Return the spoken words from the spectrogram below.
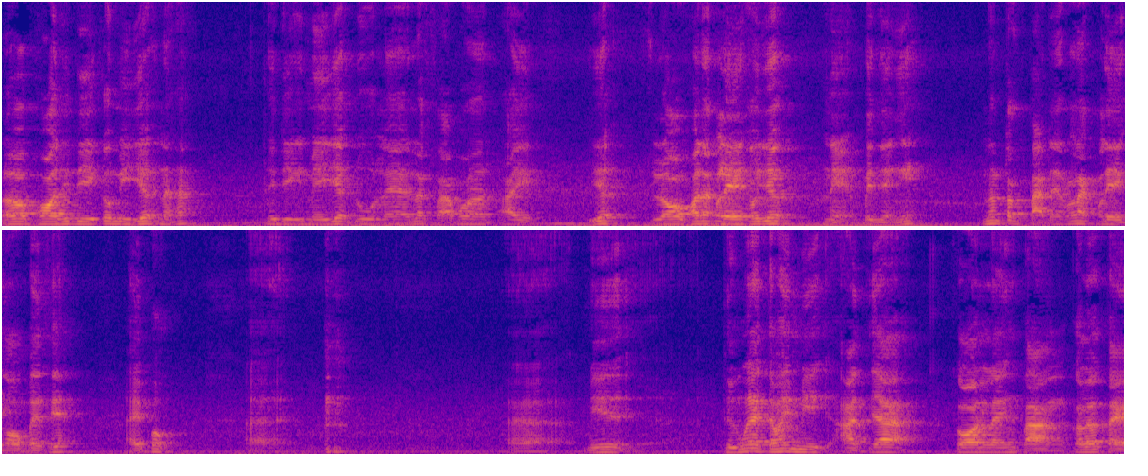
รปภที่ดีก็มีเยอะนะฮะที่ดีมีเยอะดูแลรักษาความปลอดภัยเยอะรอพนักเลงก็เยอะเนี่ยเป็นอย่างนี้นั่นต้องตัดนักเลงออกไปเสียไอ้พวกเอ่อมีถึงแม้จะไม่มีอาจจะกรอะไรต่างก็แล้วแต่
